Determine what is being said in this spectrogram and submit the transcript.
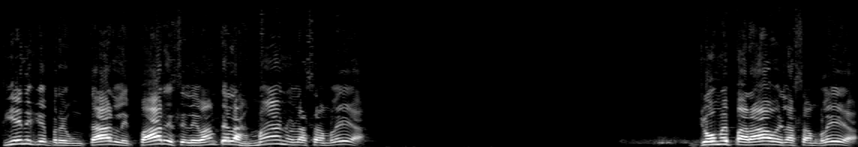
tiene que preguntarle, párese, levante las manos en la asamblea. Yo me paraba en la asamblea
